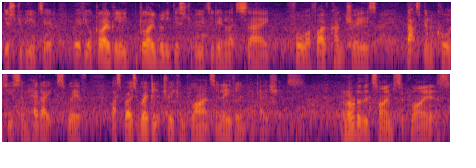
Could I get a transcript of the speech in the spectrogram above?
distributed, but if you're globally globally distributed in let's say four or five countries, that's going to cause you some headaches with I suppose regulatory compliance and legal implications. A lot of the time suppliers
